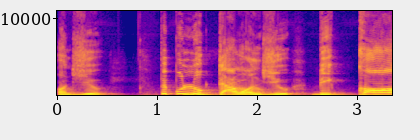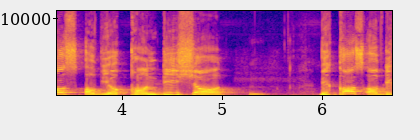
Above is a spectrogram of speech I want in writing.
on you. People look down on you because of your condition hmm. because of the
